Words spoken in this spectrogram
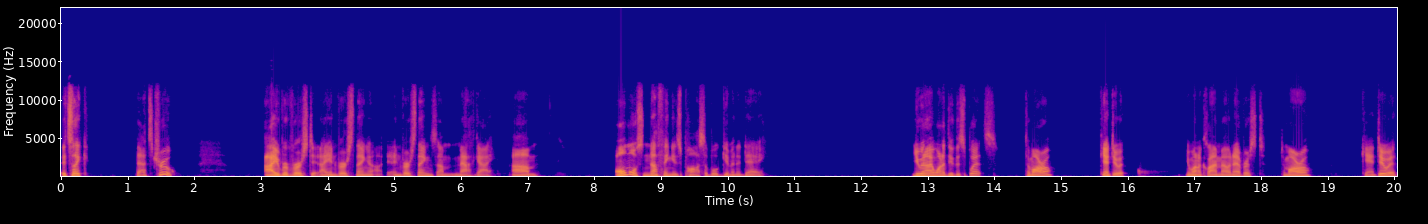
It's like that's true. I reversed it. I inverse thing inverse things. I'm math guy. Um almost nothing is possible given a day. You and I want to do the splits tomorrow? Can't do it. You want to climb Mount Everest tomorrow? Can't do it.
